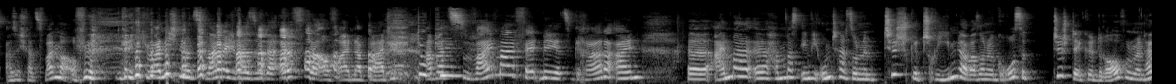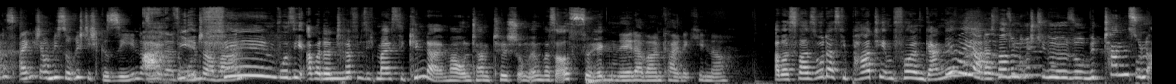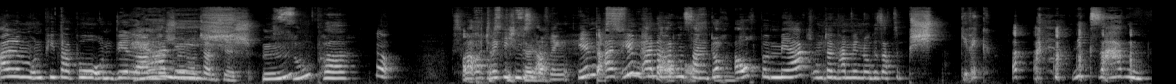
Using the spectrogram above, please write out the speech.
also ich war zweimal auf ich war nicht nur zweimal, ich war sogar öfter auf einer Party. aber zweimal fällt mir jetzt gerade ein, einmal äh, haben wir es irgendwie unter so einem Tisch getrieben, da war so eine große Tischdecke drauf und man hat es eigentlich auch nicht so richtig gesehen, dass wir da Ach, wie im drunter waren. Film, wo sie, aber da treffen sich meist die Kinder immer unterm Tisch, um irgendwas auszuhacken. Nee, da waren keine Kinder. Aber es war so, dass die Party im vollen Gange Ja, das war so ein richtige, so mit Tanz und allem und Pipapo und wir lagen da schön unterm Tisch. Super. Ja. Es war Ach, auch wirklich ein ja bisschen gar- aufregend. Irgendein, irgendeiner hat uns dann doch aufregend. auch bemerkt und dann haben wir nur gesagt, so, psst, geh weg. Nix sagen.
